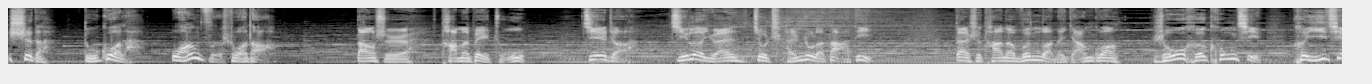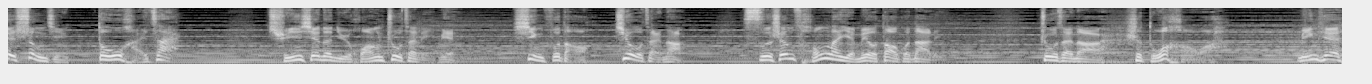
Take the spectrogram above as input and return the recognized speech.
是的，读过了。王子说道：“当时他们被逐，接着极乐园就沉入了大地。但是它那温暖的阳光、柔和空气和一切盛景都还在。群仙的女皇住在里面，幸福岛就在那儿。死神从来也没有到过那里。住在那儿是多好啊！明天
